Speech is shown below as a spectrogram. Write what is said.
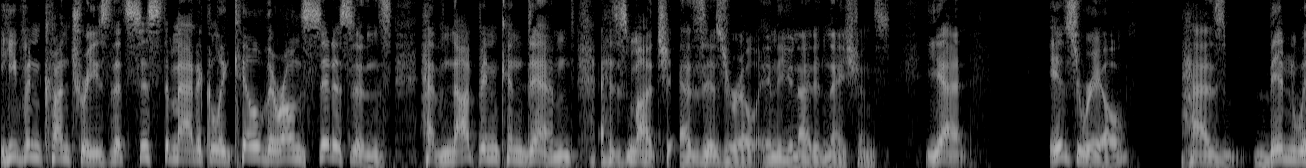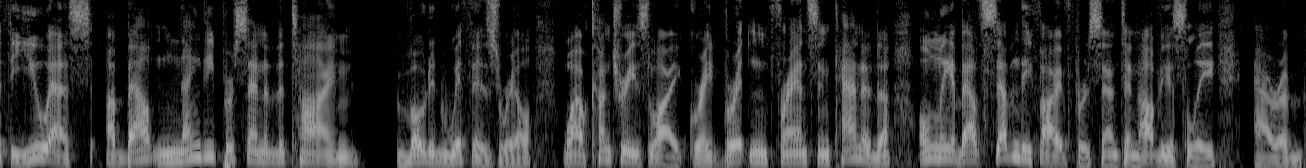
Even countries that systematically kill their own citizens have not been condemned as much as Israel in the United Nations. Yet, Israel has been with the U.S. about 90% of the time voted with Israel, while countries like Great Britain, France, and Canada only about 75%, and obviously Arab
